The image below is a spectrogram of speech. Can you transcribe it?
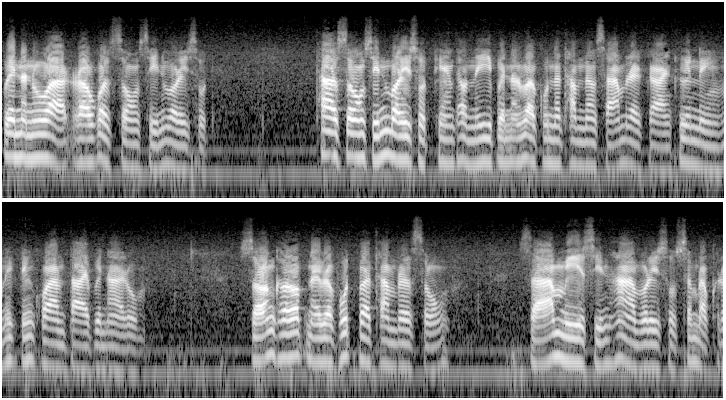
เป็นนั้นว่าเราก็ทรงศีลบริสุทธิ์ ถ้าทรงศีลบริสุทธิ์เพียงเท่านี้เป็นนั้นว่าคุณธรรมทั้งสามรายการคือหนึ่งนึกถึงความตายเป็นอารมณ์ สองเคารพในพระพุทธพระธรรมพระสงฆ์สามมีศีลห้าบริสุทธิ์สำหรับคร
